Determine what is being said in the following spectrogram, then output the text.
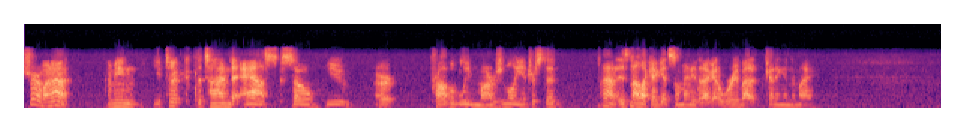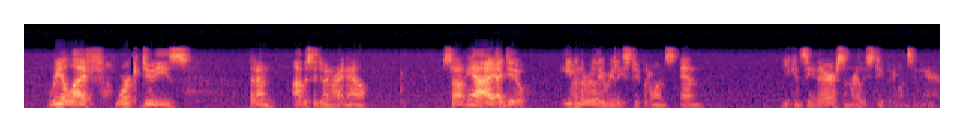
Sure, why not? I mean, you took the time to ask, so you are probably marginally interested. Ah, it's not like I get so many that I got to worry about it cutting into my real life work duties that I'm obviously doing right now. So yeah, I, I do. Even the really, really stupid ones, and you can see there are some really stupid ones in here.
